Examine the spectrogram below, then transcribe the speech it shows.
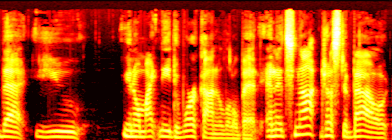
that you you know might need to work on a little bit. And it's not just about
